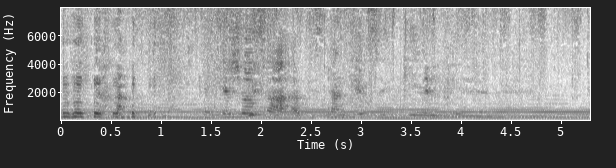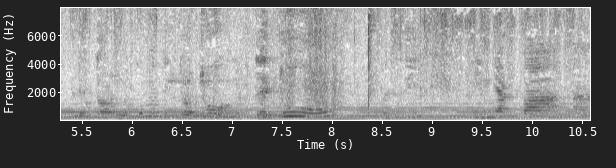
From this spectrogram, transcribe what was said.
Quelque chose à, à distinguer, c'est que le, le torno, comment on dit le tour Le tour, aussi, il n'y a pas un.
